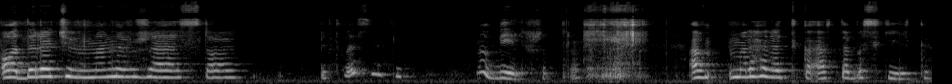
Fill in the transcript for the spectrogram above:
О, до речі, в мене вже 100 підписників. Ну, більше трохи. А Маргаритка, а в тебе скільки?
